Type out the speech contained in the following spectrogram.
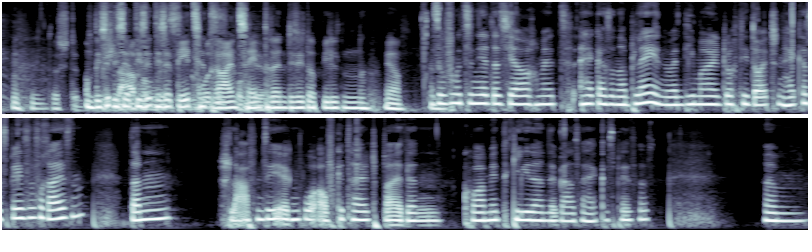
das stimmt. Um diese, diese, diese, diese dezentralen Zentren, die sich da bilden, ja. So funktioniert das ja auch mit Hackers on a Plane. Wenn die mal durch die deutschen Hackerspaces reisen, dann schlafen sie irgendwo aufgeteilt bei den Core-Mitgliedern diverser Hackerspaces. Ähm,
